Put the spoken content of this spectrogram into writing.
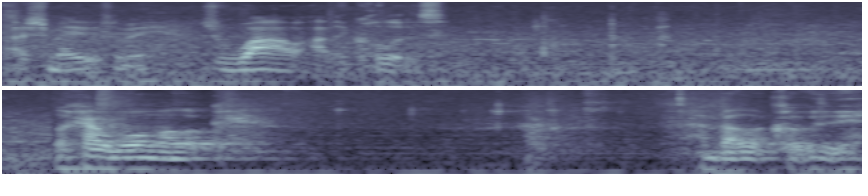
that just made it for me. Just wow at the colours. Look how warm I look. I better look cozy.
